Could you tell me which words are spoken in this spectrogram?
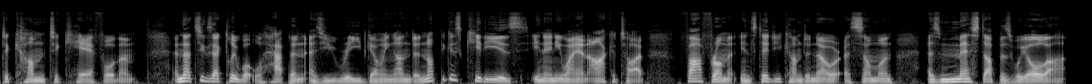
to come to care for them. And that's exactly what will happen as you read Going Under. Not because Kitty is in any way an archetype, far from it. Instead, you come to know her as someone as messed up as we all are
